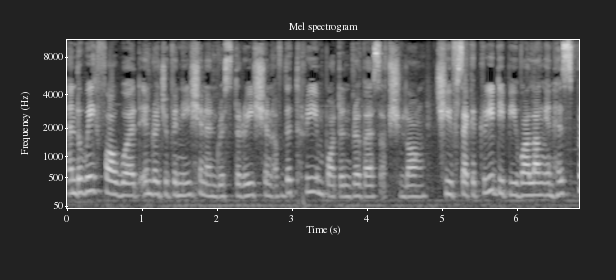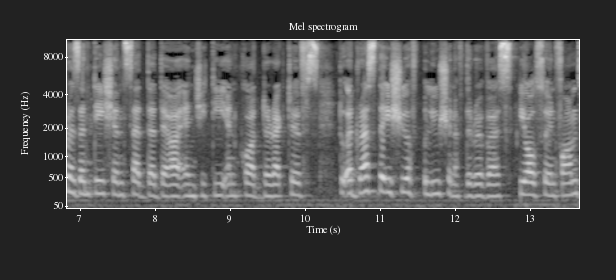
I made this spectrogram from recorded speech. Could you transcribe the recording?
and the way forward in rejuvenation and restoration of the three important rivers of Shillong. Chief Secretary D.P. Wahlang in his presentation said that there are NGT and CORD directives to address the issue of pollution of the rivers. He also informed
